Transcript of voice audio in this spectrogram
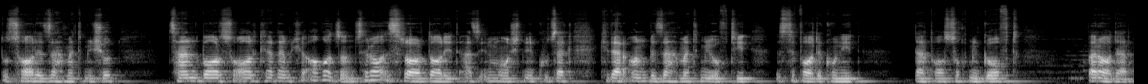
دچار زحمت می‌شد. چند بار سوال کردم که آقا جان چرا اصرار دارید از این ماشین کوچک که در آن به زحمت میافتید استفاده کنید؟ در پاسخ می گفت برادر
